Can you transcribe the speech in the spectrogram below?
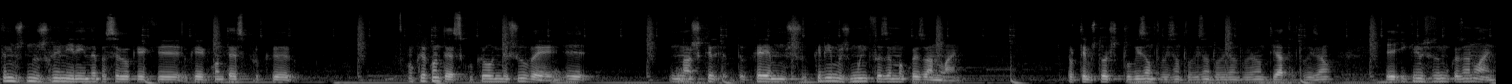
temos de nos reunir ainda para saber o que é que, o que, é que acontece, porque o que acontece com o Calinho da Chuva é. Eh, nós queremos, queríamos muito fazer uma coisa online. Porque temos todos televisão, televisão, televisão, televisão, televisão, teatro, televisão. Eh, e queríamos fazer uma coisa online.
